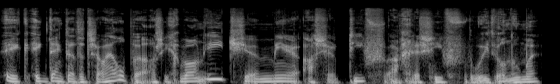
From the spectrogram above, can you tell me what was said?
ik, ik denk dat het zou helpen als hij gewoon ietsje meer assertief, agressief, hoe je het wil noemen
